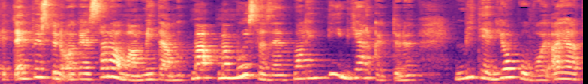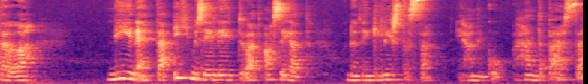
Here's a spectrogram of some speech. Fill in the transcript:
että en pystynyt oikein sanomaan mitään, mutta mä, mä muistan sen, että mä olin niin järkyttynyt, miten joku voi ajatella niin, että ihmisiin liittyvät asiat on jotenkin listassa ihan niin kuin häntä päässä.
